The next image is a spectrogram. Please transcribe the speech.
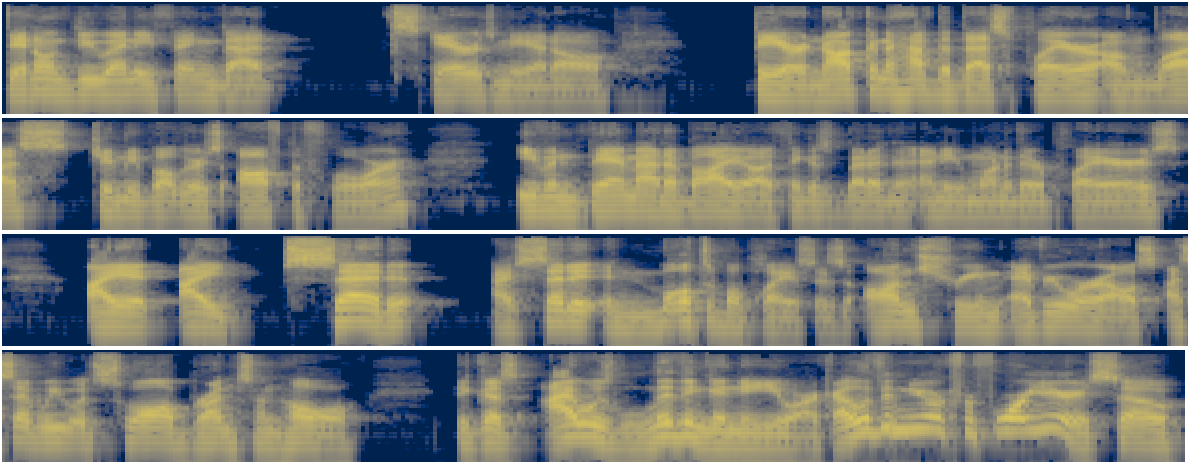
they don't do anything that scares me at all. They are not going to have the best player unless Jimmy Butler's off the floor. Even Bam Adebayo, I think, is better than any one of their players. I I said I said it in multiple places on stream, everywhere else. I said we would swallow Brunson whole because I was living in New York. I lived in New York for four years, so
